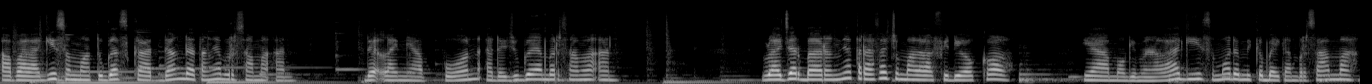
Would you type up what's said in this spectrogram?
Apalagi semua tugas kadang datangnya bersamaan. Deadline-nya pun ada juga yang bersamaan. Belajar barengnya terasa cuma lewat video call. Ya, mau gimana lagi, semua demi kebaikan bersama.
